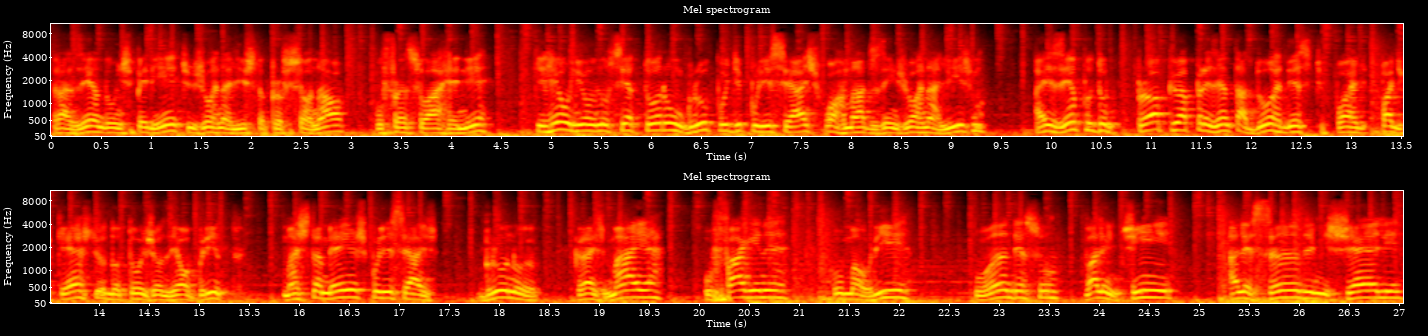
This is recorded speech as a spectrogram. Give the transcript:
trazendo um experiente jornalista profissional, o François René, que reuniu no setor um grupo de policiais formados em jornalismo, a exemplo do próprio apresentador deste podcast, o Dr. José Brito, mas também os policiais Bruno Krasmaier, o Fagner, o Mauri, o Anderson, Valentim, Alessandre, Michele,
